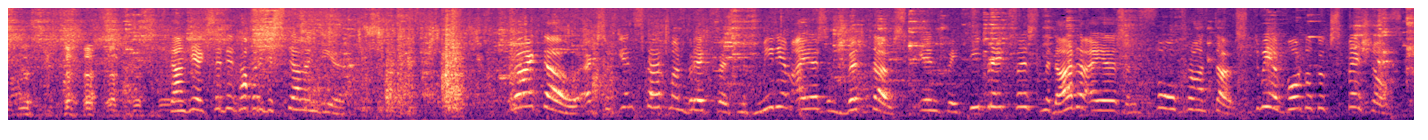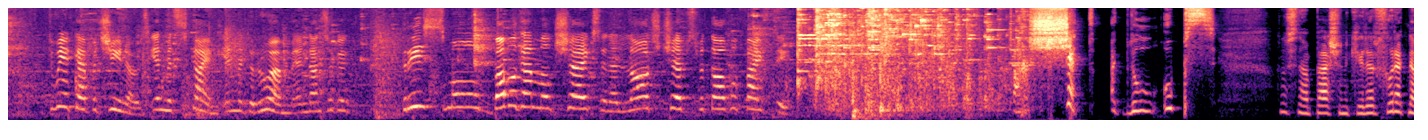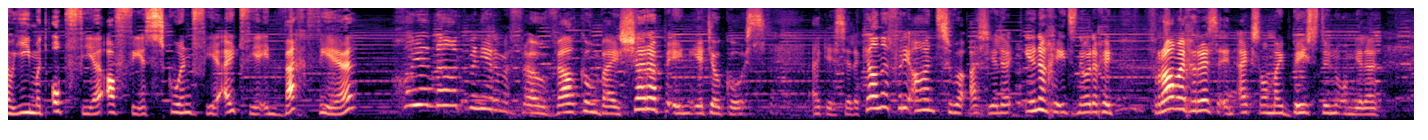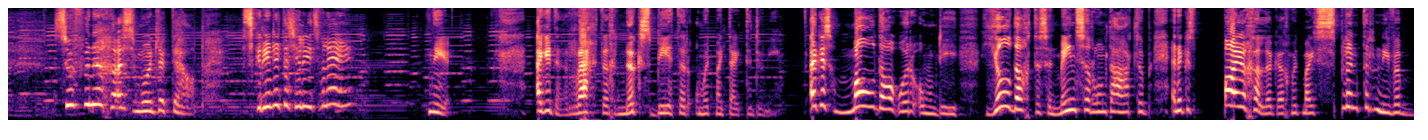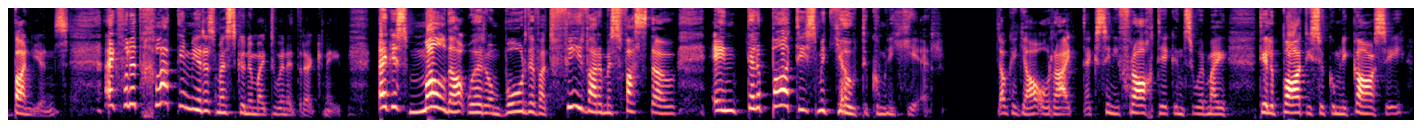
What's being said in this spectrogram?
Dankie, ek sit dit gou vir die bestelling deur. Righto, ek soek een sterkman breakfast met medium eiers en wit toast, een petit breakfast met harde eiers en volgraan toast, twee wortelkoek specials, twee cappuccinos, een met skuim, een met room en dan soek ek drie small bubblegum milkshakes en 'n large chips vir tafel 50. Ag shit, ek bedoel oeps. Ons nou passion killer voor ek nou hier met opvee, afvee, skoonvee, uitvee en wegvee. Goeienaand meneer en mevrou, welkom by Shut Up en Eet Jou Kos. Ek is julle kelner vir die aand, so as julle enigiets nodig het, vra my gerus en ek sal my bes doen om julle so vinnig as moontlik te help. Skree net as julle iets wil hê. Nee. Ek het regtig niks beter om met my tyd te doen nie. Ek is mal daaroor om die heeldag tussen mense rond te hardloop en ek is baie gelukkig met my splinternuwe bunions. Ek voel dit glad nie meer as my skoene my tone druk nie. Ek is mal daaroor om borde wat vuurwarm is vas te hou en telepaties met jou te kommunikeer. Dankie ja, alright, ek sien die vraagtekens oor my telepatiese kommunikasie.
